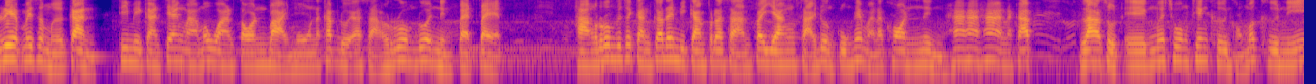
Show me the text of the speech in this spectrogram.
เรียบไม่เสมอกัน ที่มีการแจ้งมาเมื่อวานตอนบ่ายโมงนะครับ โดยอาสาร่วมด้วย 188 ทางร่วมด้วยกันก็ได้มีการประสานไปยังสายด่วนกรุงเทพมหานคร 1555 นะครับ ล่าสุดเองเมื่อช่วงเที่ยงคืนของเมื่อคืนนี้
